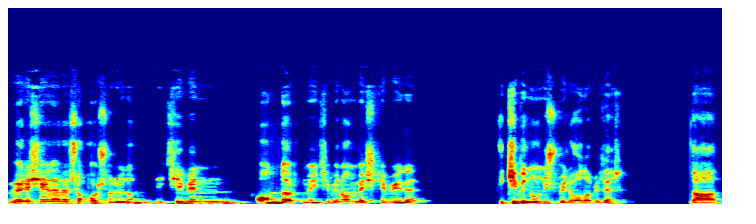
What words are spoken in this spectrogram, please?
Böyle şeylerle çok hoşlanıyordum. 2014 mü, 2015 gibiydi. 2013 bile olabilir. Daha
